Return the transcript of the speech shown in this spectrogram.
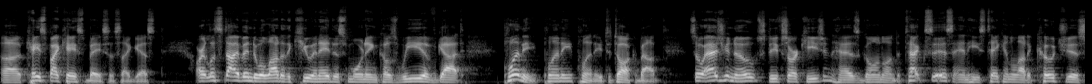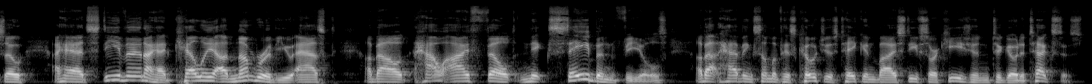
Uh, case by case basis, I guess. All right, let's dive into a lot of the Q&A this morning because we have got plenty, plenty, plenty to talk about. So as you know, Steve Sarkisian has gone on to Texas and he's taken a lot of coaches. So I had Steven, I had Kelly, a number of you asked about how I felt Nick Saban feels about having some of his coaches taken by Steve Sarkisian to go to Texas.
